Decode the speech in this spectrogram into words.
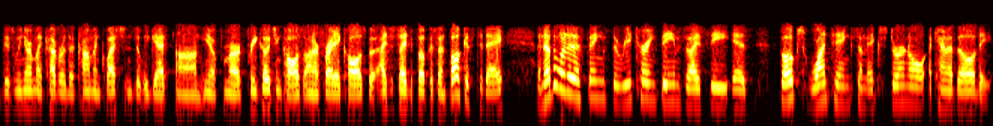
because we normally cover the common questions that we get, um, you know, from our free coaching calls on our Friday calls, but I decided to focus on focus today. Another one of the things, the recurring themes that I see is folks wanting some external accountability.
